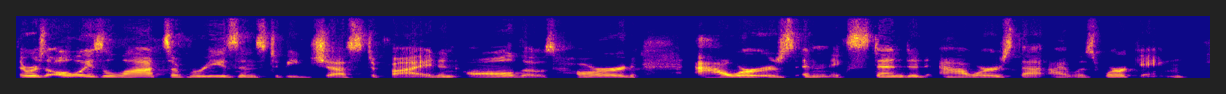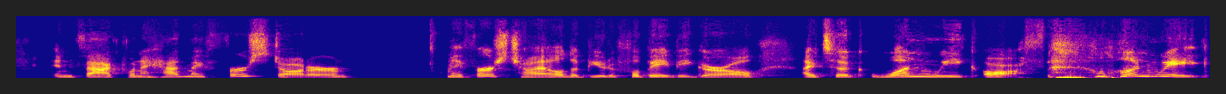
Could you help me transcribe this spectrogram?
There was always lots of reasons to be justified in all those hard hours and extended hours that I was working. In fact, when I had my first daughter, my first child, a beautiful baby girl, I took one week off, one week.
